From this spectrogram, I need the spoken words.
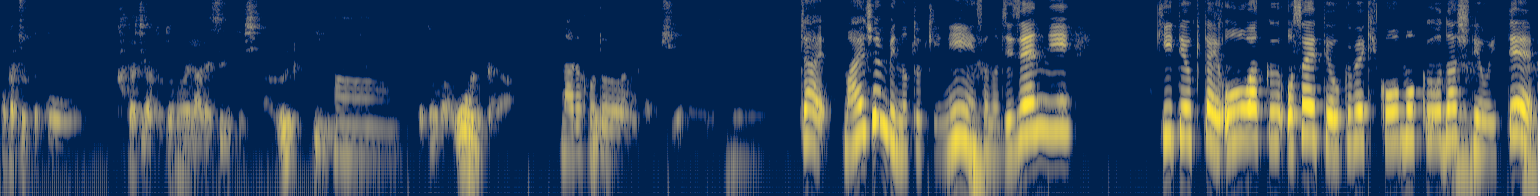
なんかちょっとこう、形が整えられすぎてしまうっていうこうんとが多いから、なるほどかもしれない。じゃあ、前準備の時に、うん。その事前に聞いておきたい大枠、押さえておくべき項目を出しておいて、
